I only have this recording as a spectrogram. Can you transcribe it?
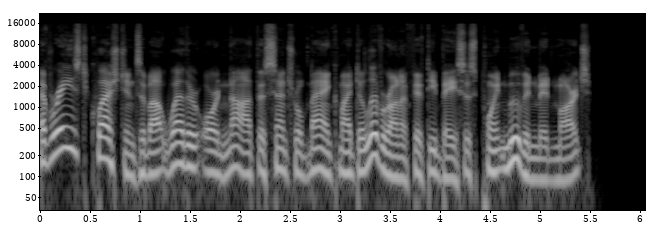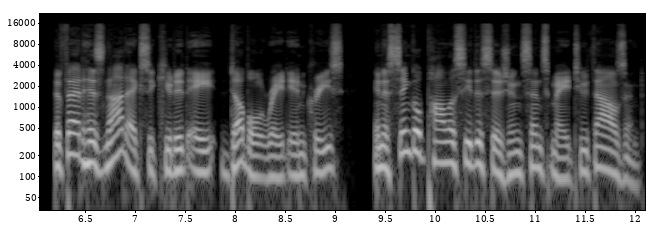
have raised questions about whether or not the central bank might deliver on a 50 basis point move in mid March. The Fed has not executed a double rate increase in a single policy decision since May 2000.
